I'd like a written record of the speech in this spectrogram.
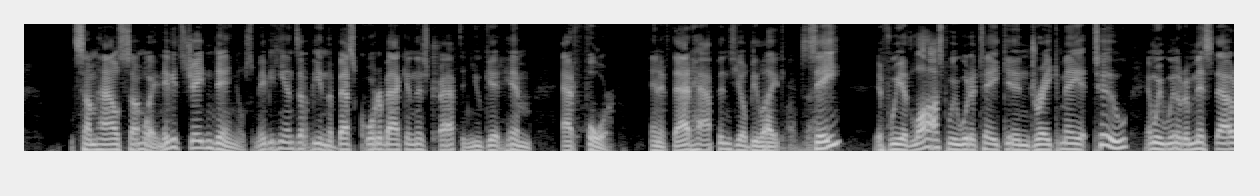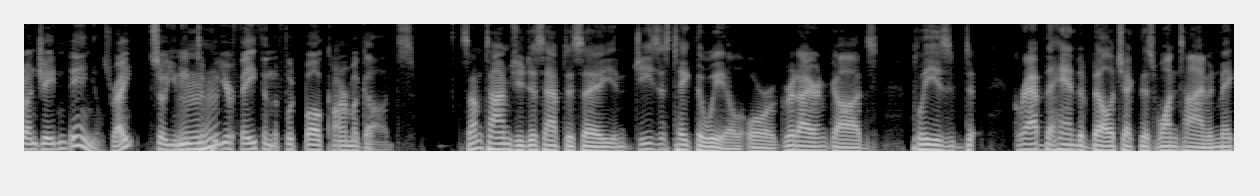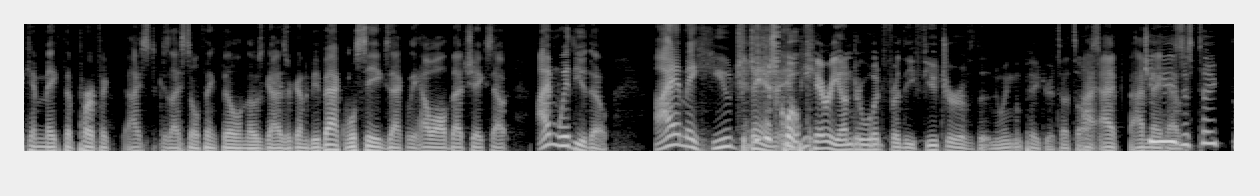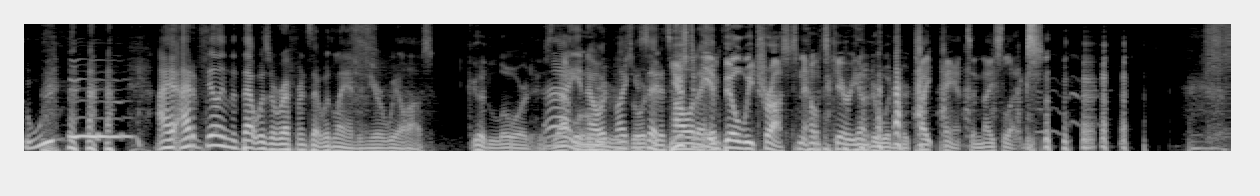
Somehow, some way. Maybe it's Jayden Daniels. Maybe he ends up being the best quarterback in this draft and you get him at four. And if that happens, you'll be like, see, if we had lost, we would have taken Drake Maye at two, and we would have missed out on Jayden Daniels, right? So you need to put mm-hmm. your faith in the football karma gods. Sometimes you just have to say, Jesus, take the wheel, or gridiron gods, please d- grab the hand of Belichick this one time and make him make the perfect. Because I, still think Bill and those guys are going to be back. We'll see exactly how all that shakes out. I'm with you, though. I am a huge Did fan. you just quote pe- Carrie Underwood for the future of the New England Patriots? That's awesome. I, I, I may have. Jesus, take the wheel. I, I had a feeling that that was a reference that would land in your wheelhouse. Good Lord. Is Ah, that you what know, like I resort- said, it it's used holiday. to be in Bill We Trust. Now it's Carrie Underwood in her tight pants and nice legs.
